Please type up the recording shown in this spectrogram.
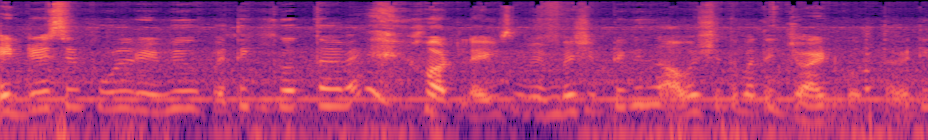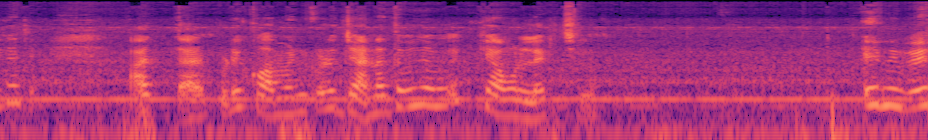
এই ড্রেসের ফুল রিভিউ পেতে কী করতে হবে? হট লাইফ মেম্বারশিপটা কিন্তু অবশ্যই তোমাদের জয়েন করতে হবে, ঠিক আছে? আর তারপরে কমেন্ট করে জানাতে হবে যে আমাকে কেমন লাগছিল। এনিওয়ে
